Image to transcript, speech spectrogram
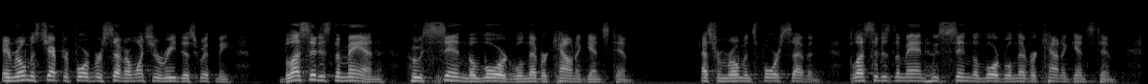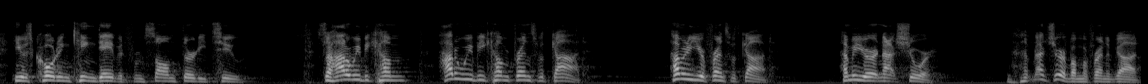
In Romans chapter 4 verse 7, I want you to read this with me. Blessed is the man whose sin the Lord will never count against him. That's from Romans 4 7. Blessed is the man whose sin the Lord will never count against him. He was quoting King David from Psalm 32. So how do we become how do we become friends with God? How many of you are friends with God? How many of you are not sure? I'm not sure if I'm a friend of God.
